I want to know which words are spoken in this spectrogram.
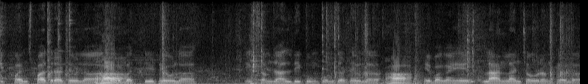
एक पंचपात्रा ठेवला हा. अगरबत्ती ठेवला एक समजा हल्दी कुंकुमचं ठेवलं. हा. हे बघा हे लहान लहान चौरंग ठेवलं.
